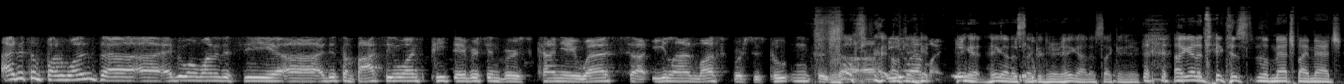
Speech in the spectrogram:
I did some fun ones. Uh, uh, everyone wanted to see. Uh, I did some boxing ones: Pete Davidson versus Kanye West, uh, Elon Musk versus Putin. uh, uh, Elon, hang on, hang on a second here. Hang on a second here. I got to take this match by match.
